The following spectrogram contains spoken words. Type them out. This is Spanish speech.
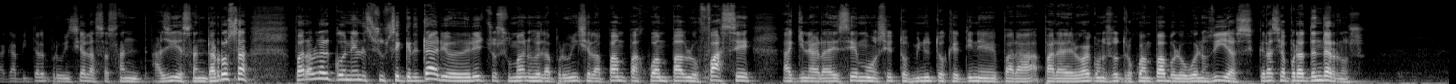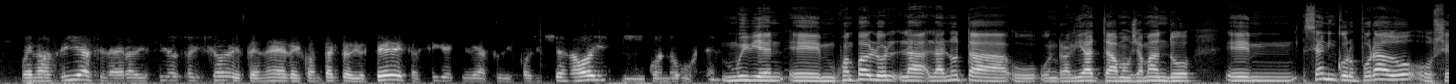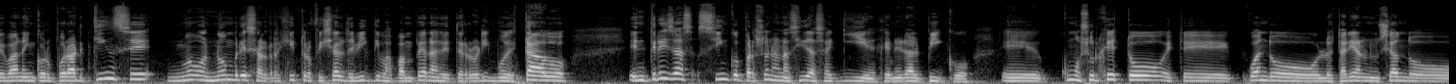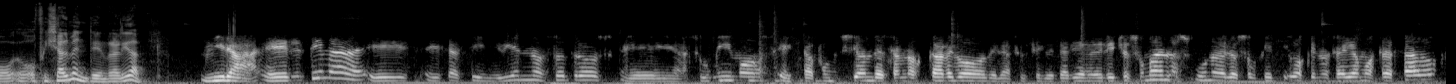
la capital provincial, allí de Santa Rosa, para hablar con el subsecretario de Derechos Humanos de la provincia de La Pampa, Juan Pablo Fase, a quien agradecemos estos minutos que tiene para, para dialogar con nosotros. Juan Pablo, buenos días. Gracias por atendernos. Buenos días, el agradecido soy yo de tener el contacto de ustedes, así que a su disposición hoy y cuando gusten. Muy bien, em, Juan Pablo, la, nota, o, en realidad estábamos llamando, em, se han incorporado o se van a incorporar 15 nuevos nombres al registro oficial de víctimas pampeanas de terrorismo de Estado entre ellas cinco personas nacidas aquí en General Pico. Eh, ¿Cómo surge esto? Este, ¿Cuándo lo estarían anunciando oficialmente en realidad? Mira, el tema es, así, ni bien nosotros eh, asumimos esta función de hacernos cargo de la Subsecretaría de Derechos Humanos, uno de los objetivos que nos habíamos trazado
